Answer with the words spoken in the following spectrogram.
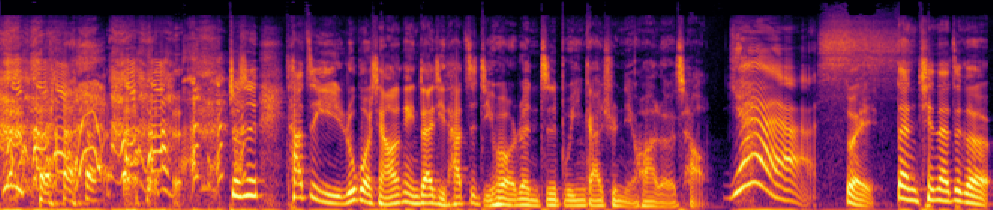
就是他自己如果想要跟你在一起，他自己会有认知，不应该去拈花惹草。Yes，对，但现在这个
